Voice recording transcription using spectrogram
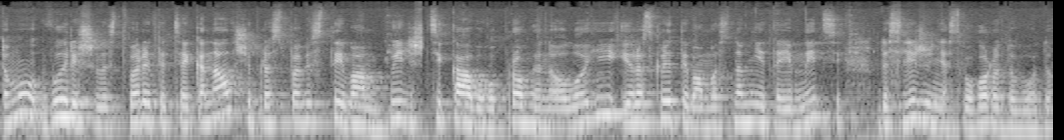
тому вирішили створити цей канал, щоб розповісти вам більш цікавого про генеалогію і розкрити вам основні таємниці дослідження свого родоводу.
